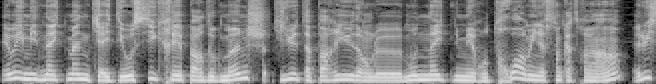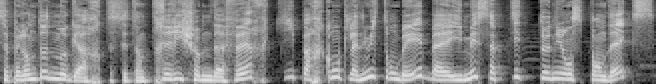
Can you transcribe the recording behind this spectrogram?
Et oui, Midnight Man qui a été aussi créé par Doug Munch, qui lui est apparu dans le Moon Knight numéro 3 en 1981. Et lui, il s'appelle Anton Mogart. C'est un très riche homme d'affaires qui, par contre, la nuit tombée, bah, il met sa petite tenue en spandex,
